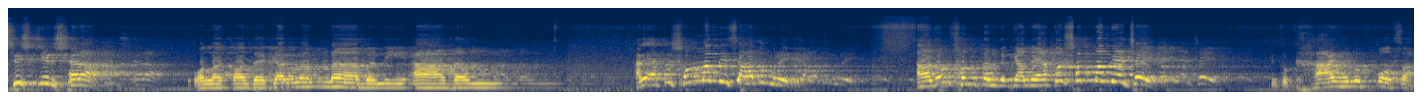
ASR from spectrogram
সৃষ্টির সেরা। ওলা ওয়ালাকাদ কাররামনা বনি আদম। আরে, এত সম্মান দিয়েছে আদম রে। আদম সন্তানদেরকে আল্লাহ এত সম্মান দিয়েছে। কিন্তু খায় হলো পচা।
